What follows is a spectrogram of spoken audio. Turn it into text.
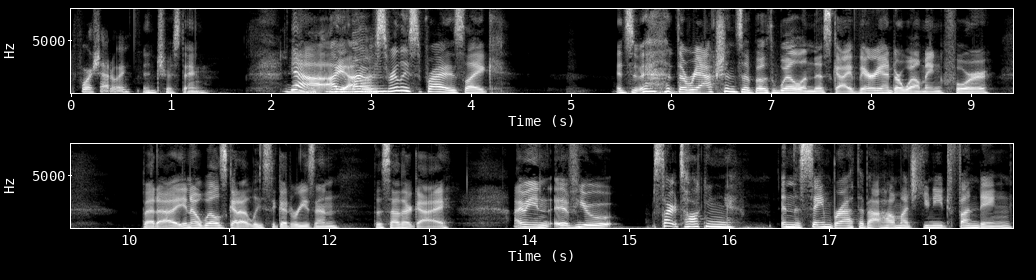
foreshadowing. Interesting. And Yeah, I, I was really surprised. Like, it's the reactions of both Will and this guy very underwhelming for. But uh, you know, Will's got at least a good reason. This other guy, I mean, if you start talking in the same breath about how much you need funding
